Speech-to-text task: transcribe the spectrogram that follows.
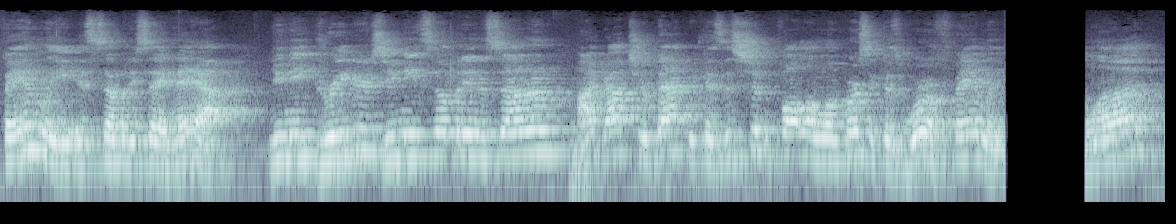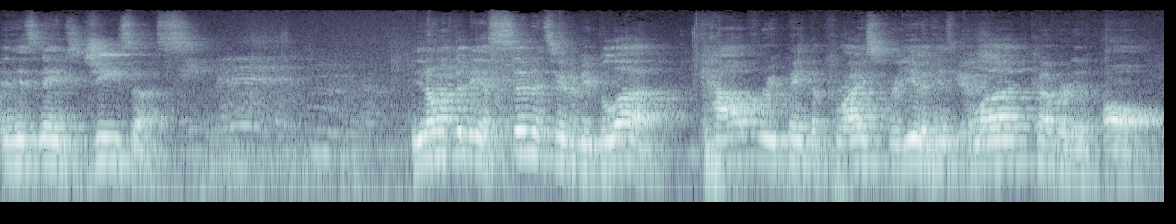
Family is somebody saying, hey, I, you need greeters, you need somebody in the sound room. I got your back because this shouldn't fall on one person because we're a family. Blood, and his name's Jesus. You don't have to be a Simmons here to be blood. Calvary paid the price for you, and his blood covered it all.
